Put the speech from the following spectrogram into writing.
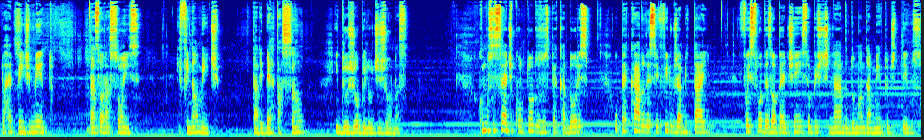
do arrependimento, das orações e, finalmente, da libertação e do júbilo de Jonas. Como sucede com todos os pecadores, o pecado desse filho de Amitai foi sua desobediência obstinada do mandamento de Deus.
